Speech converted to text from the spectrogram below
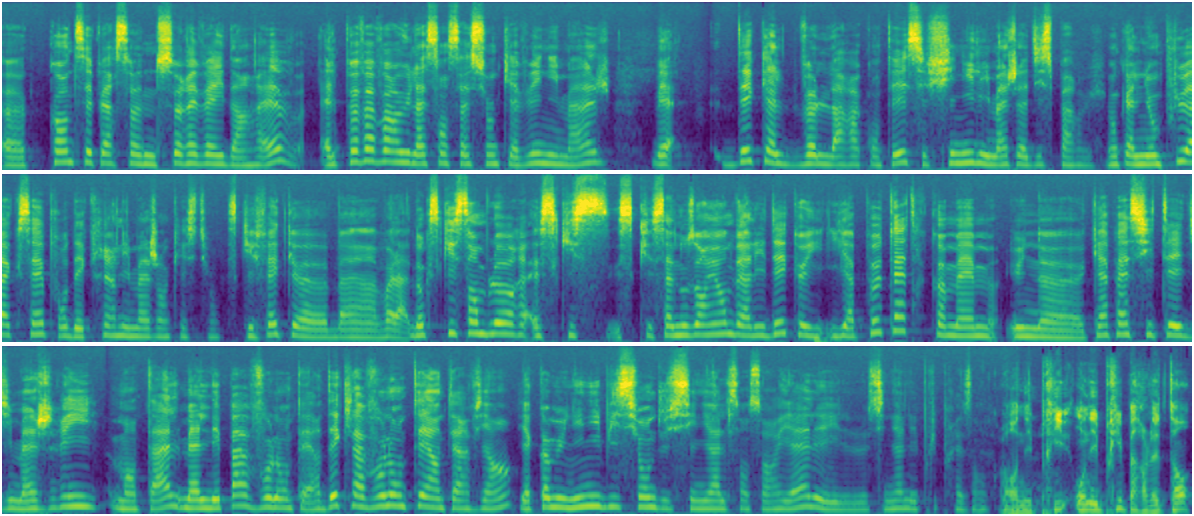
euh, quand ces personnes se réveillent d'un rêve, elles peuvent avoir eu la sensation qu'il y avait une image, mais dès qu'elles veulent la raconter, c'est fini, l'image a disparu. Donc elles n'y ont plus accès pour décrire l'image en question. Ce qui fait que, ben voilà. Donc ce qui semblerait, ce qui, ce qui, ça nous oriente vers l'idée qu'il y a peut-être quand même une euh, capacité d'imagerie mentale, mais elle n'est pas volontaire. Dès que la volonté intervient, il y a comme une inhibition du signal sensoriel et le signal n'est plus présent. quoi. Alors, on est pris, on est pris par le temps.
